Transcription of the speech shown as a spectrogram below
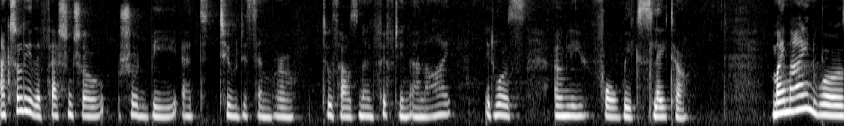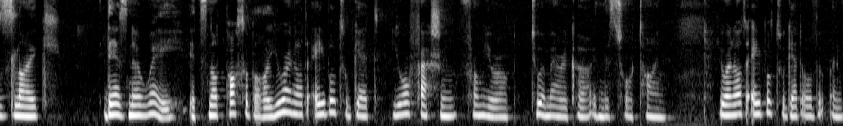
Actually, the fashion show should be at 2 December 2015, and I it was only four weeks later. My mind was like, there's no way, it's not possible. You are not able to get your fashion from Europe to America in this short time. You are not able to get all the and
